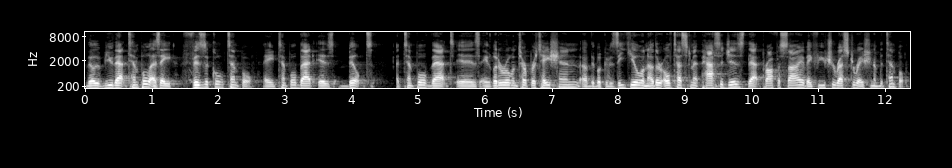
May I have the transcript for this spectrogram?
They'll view that temple as a physical temple, a temple that is built, a temple that is a literal interpretation of the book of Ezekiel and other Old Testament passages that prophesy of a future restoration of the temple.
